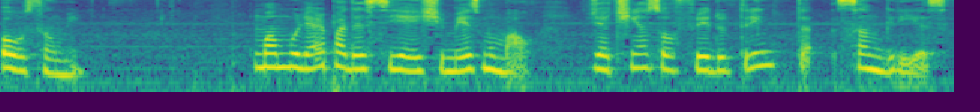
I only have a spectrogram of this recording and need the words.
Ouçam-me. Uma mulher padecia este mesmo mal. Já tinha sofrido trinta sangrias.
